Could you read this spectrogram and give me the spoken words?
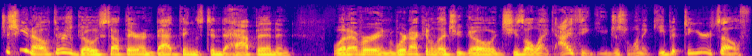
just you know, there's ghosts out there, and bad things tend to happen, and whatever, and we're not going to let you go. And she's all like, I think you just want to keep it to yourself.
